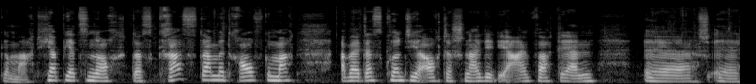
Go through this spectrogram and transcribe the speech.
gemacht. Ich habe jetzt noch das Gras damit drauf gemacht, aber das könnt ihr auch, das schneidet ihr einfach dann äh, äh,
